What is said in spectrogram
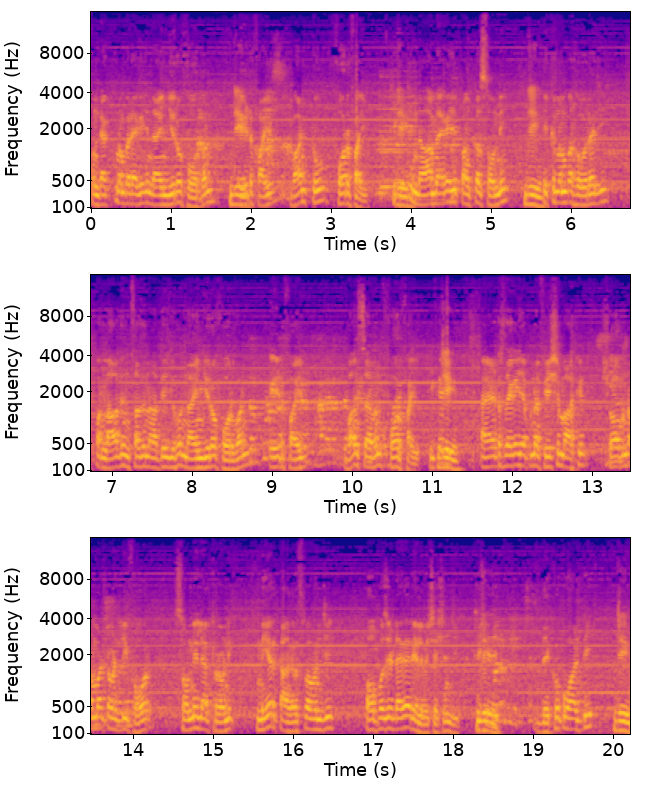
ਕੰਟੈਕਟ ਨੰਬਰ ਹੈਗਾ ਜੀ 9041 ਜੀ। 851245 ਠੀਕ ਹੈ ਜੀ। ਜੀ ਨਾਮ ਹੈਗਾ ਜੀ ਪੰਕਜ ਸੋਨੀ ਜੀ। ਇੱਕ ਨੰਬਰ ਹੋਰ ਹੈ ਜੀ ਪ੍ਰਲਾਦ ਇੰਸਾ ਦੇ ਨਾਂ ਤੇ ਜੀ ਉਹ 9041851745 ਠੀਕ ਹੈ ਜੀ। ਐਡਰੈਸ ਹੈਗਾ ਜੀ ਆਪਣਾ fish market shop number 24 Sony electronic near Congress Bhawan ਜੀ ਆਪੋਜ਼ਿਟ ਹੈਗਾ ਰੇਲਵੇ ਸਟੇਸ਼ਨ ਜੀ ਠੀਕ ਹੈ ਜੀ। ਦੇਖੋ ਕੁਆਲਿਟੀ ਜੀ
